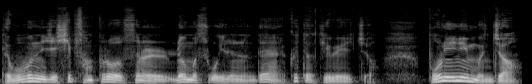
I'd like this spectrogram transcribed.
대부분 이제 13% 선을 넘어서고 이랬는데 그때가 기회였죠. 본인이 먼저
